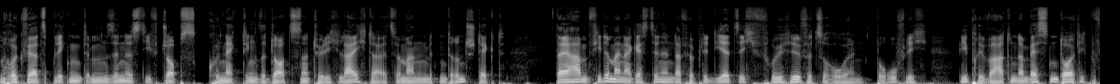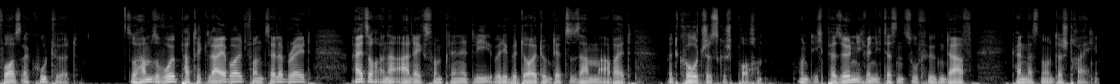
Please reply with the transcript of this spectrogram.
rückwärts blickend im Sinne Steve Jobs Connecting the Dots natürlich leichter, als wenn man mittendrin steckt. Daher haben viele meiner Gästinnen dafür plädiert, sich früh Hilfe zu holen, beruflich wie privat und am besten deutlich bevor es akut wird. So haben sowohl Patrick Leibold von Celebrate als auch Anna Alex von Planetly über die Bedeutung der Zusammenarbeit mit Coaches gesprochen. Und ich persönlich, wenn ich das hinzufügen darf, kann das nur unterstreichen.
